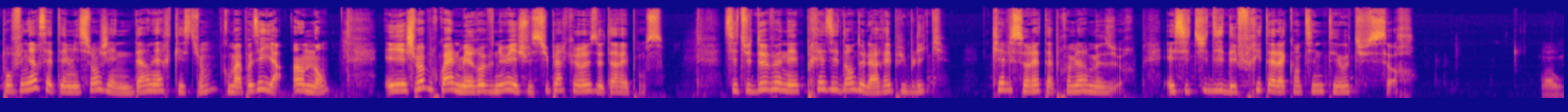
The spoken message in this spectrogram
Pour finir cette émission, j'ai une dernière question qu'on m'a posée il y a un an. Et je sais pas pourquoi elle m'est revenue et je suis super curieuse de ta réponse. Si tu devenais président de la République, quelle serait ta première mesure? Et si tu dis des frites à la cantine, Théo, tu sors. Waouh.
